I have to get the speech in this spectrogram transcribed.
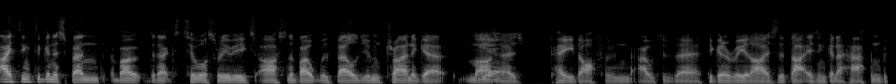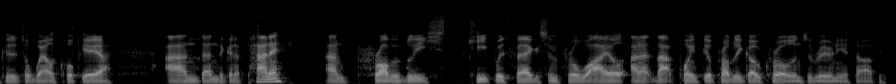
I think they're going to spend about the next two or three weeks arsing about with Belgium trying to get Martinez paid off and out of there. They're going to realise that that isn't going to happen because it's a World Cup year, and then they're going to panic and probably keep with Ferguson for a while. And at that point, they'll probably go crawling to Rooney at Derby.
